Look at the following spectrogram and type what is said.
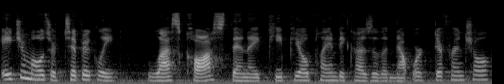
HMOs are typically less cost than a PPO plan because of the network differential.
